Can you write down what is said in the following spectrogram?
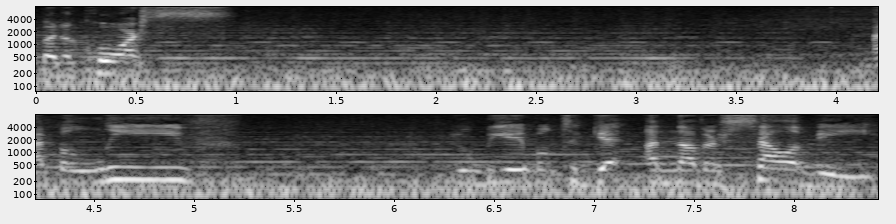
But of course, I believe you'll be able to get another Celebi.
